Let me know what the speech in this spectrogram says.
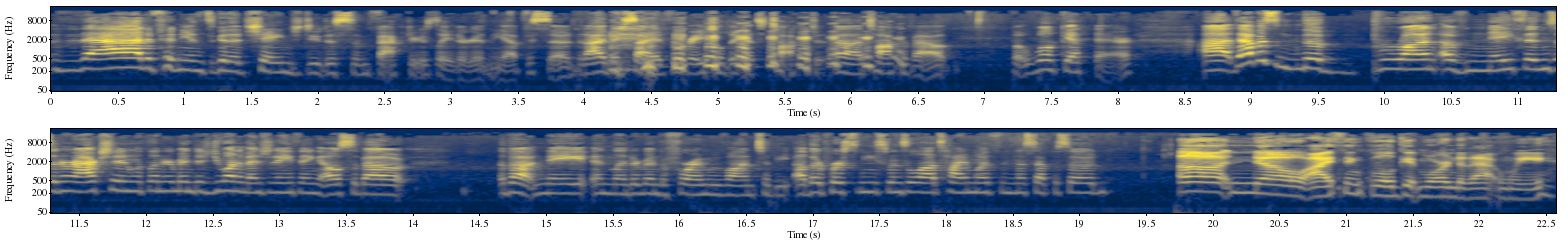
That opinion's going to change due to some factors later in the episode that I'm excited for Rachel to get to talk to, uh, talk about. But we'll get there. Uh, that was the brunt of Nathan's interaction with Linderman. Did you want to mention anything else about about Nate and Linderman before I move on to the other person he spends a lot of time with in this episode? Uh, no. I think we'll get more into that when we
